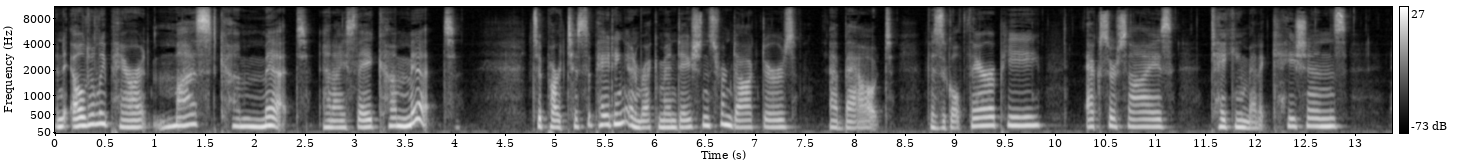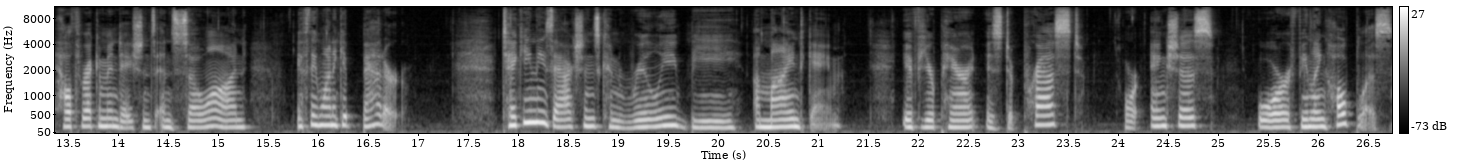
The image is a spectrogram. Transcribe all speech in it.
an elderly parent must commit, and I say commit, to participating in recommendations from doctors about physical therapy, exercise, taking medications, health recommendations, and so on if they want to get better. Taking these actions can really be a mind game. If your parent is depressed or anxious or feeling hopeless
